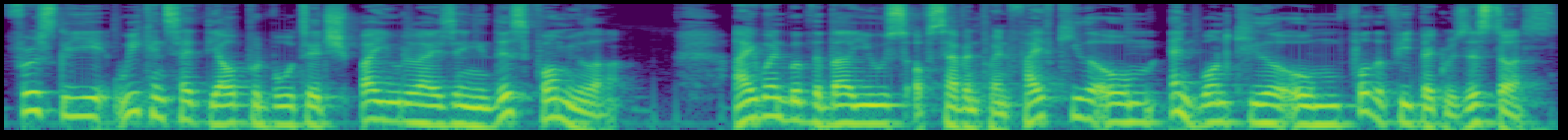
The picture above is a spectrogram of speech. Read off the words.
Firstly, we can set the output voltage by utilizing this formula. I went with the values of 7.5 kiloohm and 1 kiloohm for the feedback resistors,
